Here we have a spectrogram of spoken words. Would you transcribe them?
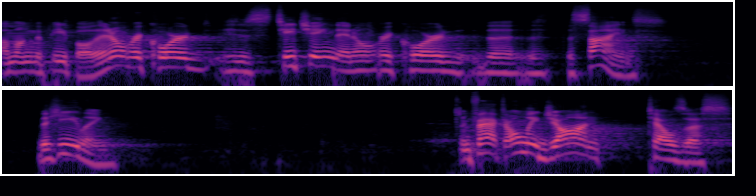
among the people. They don't record his teaching, they don't record the, the, the signs, the healing. In fact, only John tells us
